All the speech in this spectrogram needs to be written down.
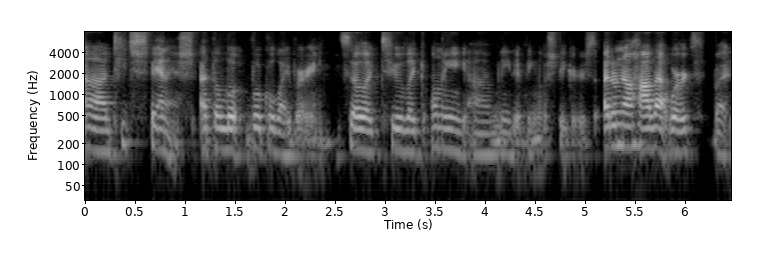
uh, teach Spanish at the lo- local library. So like to like only um, native English speakers. I don't know how that worked, but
